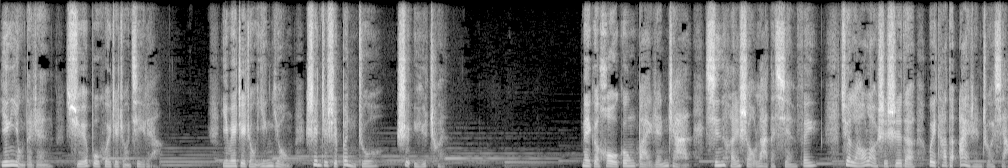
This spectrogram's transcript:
英勇的人学不会这种伎俩，因为这种英勇甚至是笨拙，是愚蠢。那个后宫百人斩、心狠手辣的贤妃，却老老实实的为她的爱人着想。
